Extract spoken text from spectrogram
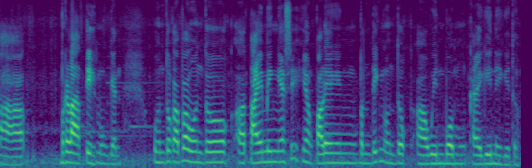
uh, berlatih mungkin. Untuk apa? Untuk uh, timingnya sih yang paling penting untuk uh, win bomb kayak gini gitu.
